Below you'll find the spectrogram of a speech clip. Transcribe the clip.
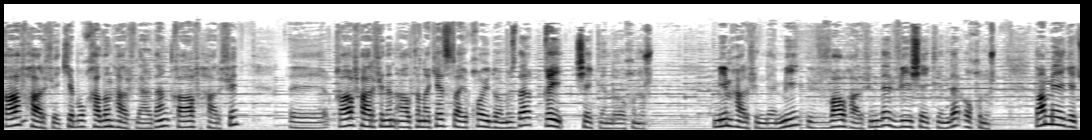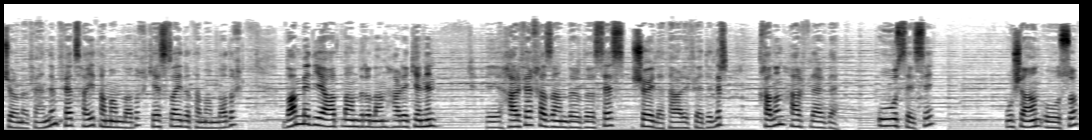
Kaf harfi ki bu kalın harflerden kaf harfi e, kaf harfinin altına kesrayı koyduğumuzda gıy şeklinde okunur. Mim harfinde mi, vav harfinde vi şeklinde okunur. Dammeye geçiyorum efendim. Fethayı tamamladık. Kesrayı da tamamladık. Damme diye adlandırılan harekenin e, harfe kazandırdığı ses şöyle tarif edilir. Kalın harflerde U sesi, uşağın U'su.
